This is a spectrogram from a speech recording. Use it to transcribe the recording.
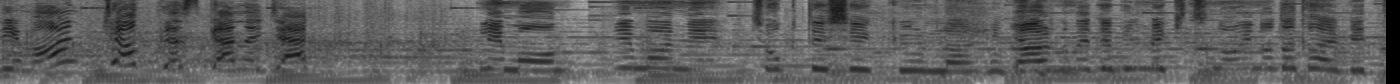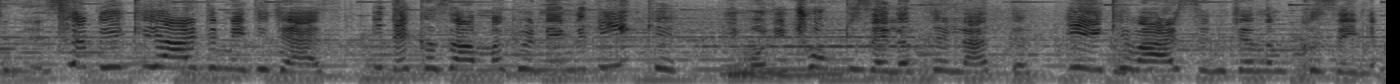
Limon çok kıskanacak. Limon, Limoni çok teşekkürler. Yardım edebilmek için oyunu da kaybettiniz. Tabii ki yardım edeceğiz. Bir de kazanmak önemli değil ki. Limoni çok güzel hatırlattı. İyi ki varsın canım kuzenim.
